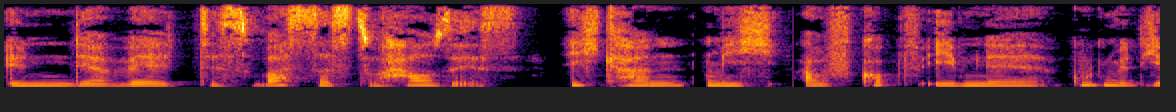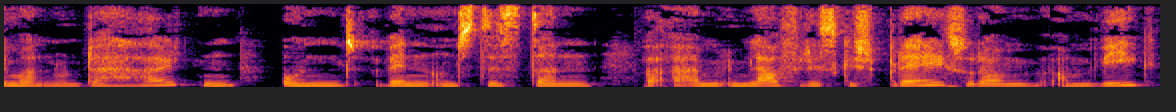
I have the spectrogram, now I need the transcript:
in der Welt des Wassers zu Hause ist. Ich kann mich auf Kopfebene gut mit jemandem unterhalten und wenn uns das dann ähm, im Laufe des Gesprächs oder am, am, Weg,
